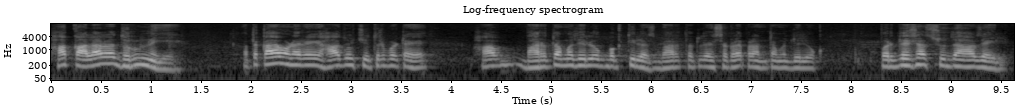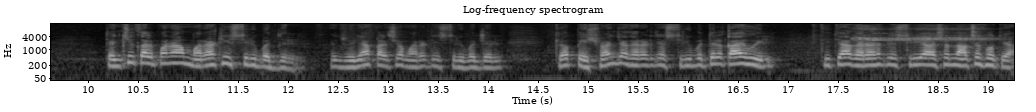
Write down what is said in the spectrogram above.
हा कालाला धरून नाही आहे आता काय होणार आहे हा जो चित्रपट आहे हा भारतामध्ये लोक बघतीलच. भारतातल्या सगळ्या प्रांतामधले लोक. परदेशातसुद्धा हा जाईल. त्यांची कल्पना मराठी स्त्रीबद्दल जुन्या काळच्या मराठी स्त्रीबद्दल किंवा पेशव्यांच्या घराण्याच्या स्त्रीबद्दल काय होईल की त्या घराण्यातल्या स्त्रिया अशा नाचत होत्या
